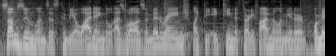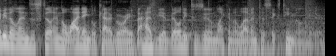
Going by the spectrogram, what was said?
Some zoom lenses can be a wide angle as well as a mid range, like the 18 to 35 millimeter, or maybe the lens is still in the wide angle category but has the ability to zoom like an 11 to 16 millimeter.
